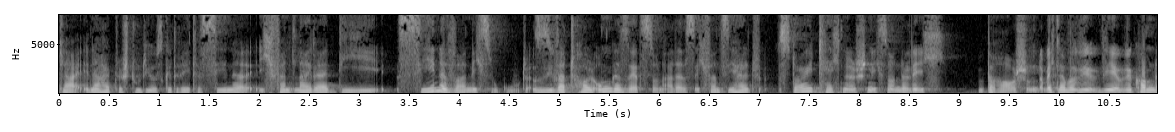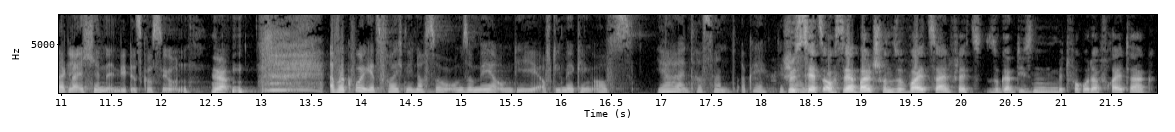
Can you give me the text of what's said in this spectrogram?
klar, innerhalb des Studios gedrehte Szene. Ich fand leider, die Szene war nicht so gut. Also sie war toll umgesetzt und alles. Ich fand sie halt storytechnisch nicht sonderlich berauschend. Aber ich glaube, wir, wir, wir kommen da gleich hin in die Diskussion. Ja. Aber cool, jetzt freue ich mich noch so umso mehr um die, auf die Making-ofs. Ja, interessant. Okay. Müsste jetzt auch sehr bald schon soweit sein, vielleicht sogar diesen Mittwoch oder Freitag.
